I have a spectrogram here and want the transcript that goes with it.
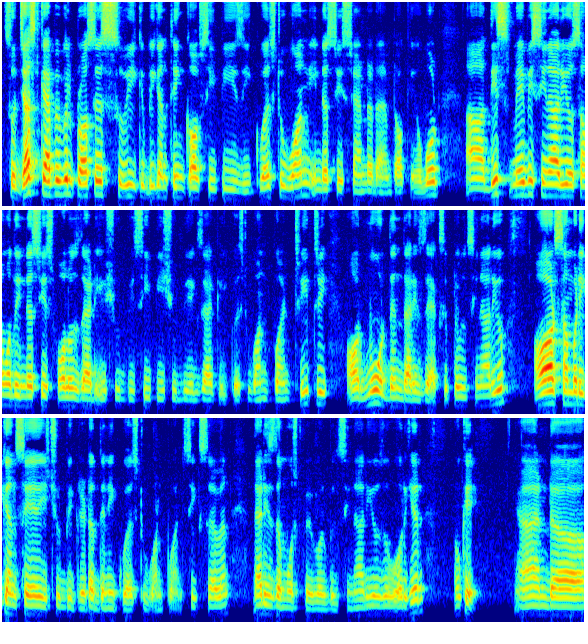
So, just capable process we, we can think of CP is equals to 1 industry standard I am talking about. Uh, this may be scenario some of the industries follows that you should be CP should be exactly equals to 1.33 or more than that is the acceptable scenario or somebody can say it should be greater than equals to 1.67 that is the most favorable scenarios over here. Okay. And uh,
